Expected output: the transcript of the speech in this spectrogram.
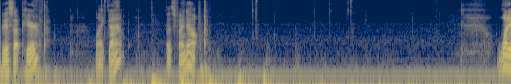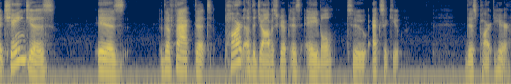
this up here like that? Let's find out. What it changes is the fact that part of the JavaScript is able to execute this part here.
